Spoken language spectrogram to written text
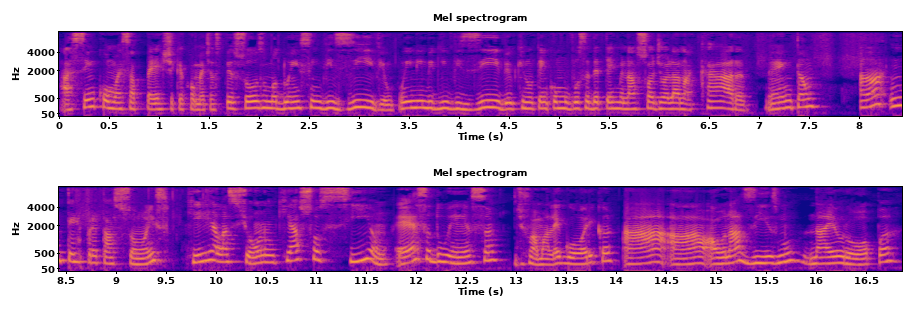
Assim como essa peste que acomete as pessoas, uma doença invisível, um inimigo invisível que não tem como você determinar só de olhar na cara. Né? Então, há interpretações que relacionam, que associam essa doença de forma alegórica a, a, ao nazismo na Europa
